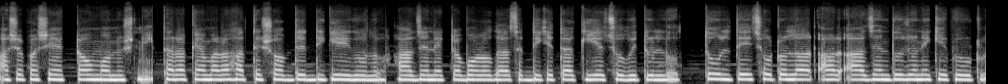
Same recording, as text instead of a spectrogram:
আশেপাশে একটাও মানুষ নেই। তারা ক্যামেরা হাতে শব্দের দিকে এগোলো। আজেন একটা বড় গাছের দিকে তাকিয়ে ছবি তুললো। তুলতেই ছোট লাল আর আজেন দুজনে কেঁপে উঠল।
